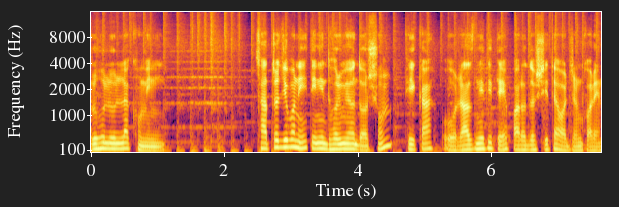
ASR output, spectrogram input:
রুহুলুল্লাহ খুমিনি। ছাত্রজীবনে তিনি ধর্মীয় দর্শন, ফিকা ও রাজনীতিতে পারদর্শিতা অর্জন করেন।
